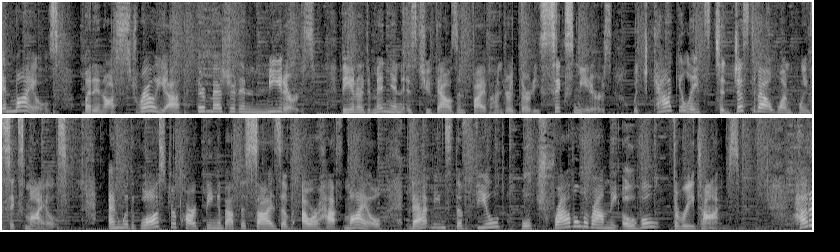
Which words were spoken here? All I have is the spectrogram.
in miles, but in Australia, they're measured in meters. The Inter Dominion is 2,536 meters, which calculates to just about 1.6 miles. And with Gloucester Park being about the size of our half mile, that means the field will travel around the oval three times. How do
